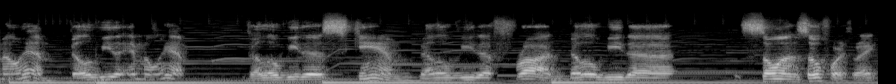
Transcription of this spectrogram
MLM. Velovita MLM. Velovita scam. Velovita fraud. Velovita." So on and so forth, right?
